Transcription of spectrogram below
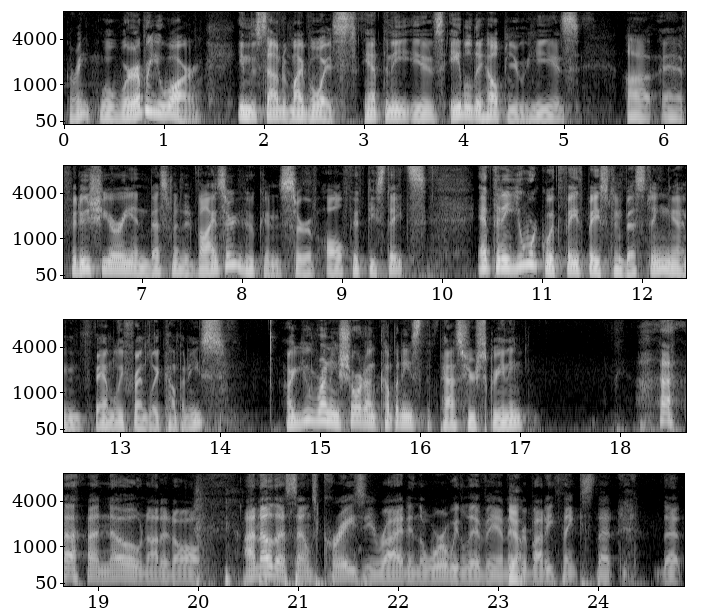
Great. Well, wherever you are in the sound of my voice, Anthony is able to help you. He is uh, a fiduciary investment advisor who can serve all 50 states. Anthony, you work with faith based investing and family friendly companies. Are you running short on companies that pass your screening? no, not at all. I know that sounds crazy, right? In the world we live in, yeah. everybody thinks that that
